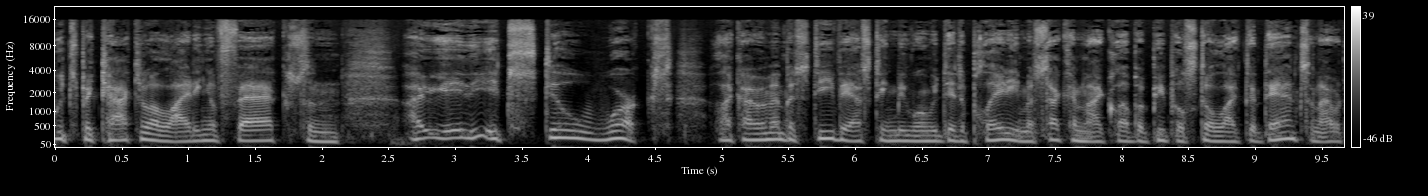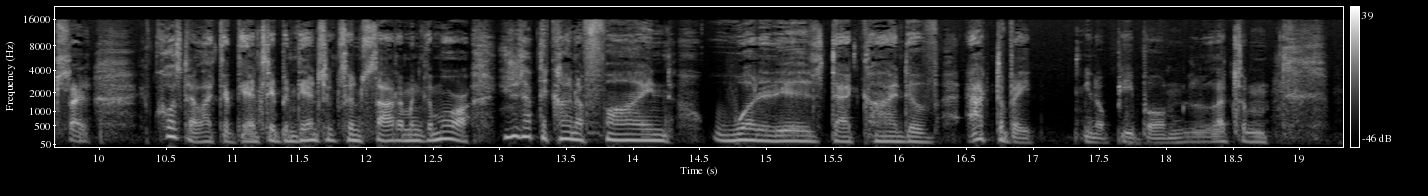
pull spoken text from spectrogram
with spectacular lighting effects, and I, it, it still works. Like I remember Steve asking me when we did a Palladium, a second nightclub, if people still like to dance, and I would say, of course they like to dance. They've been dancing since Sodom and Gomorrah. You just have to kind of find what it is that kind of activate, you know, people and let them,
